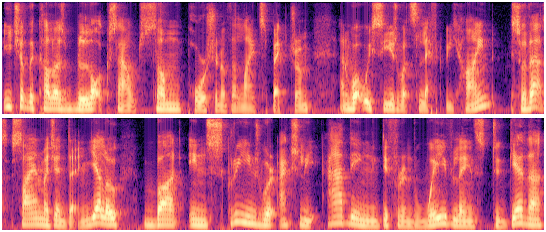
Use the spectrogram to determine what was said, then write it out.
each of the colors blocks out some portion of the light spectrum, and what we see is what's left behind. So that's cyan, magenta, and yellow, but in screens we're actually adding different wavelengths together,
